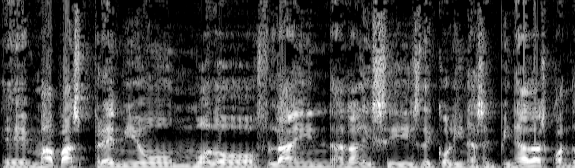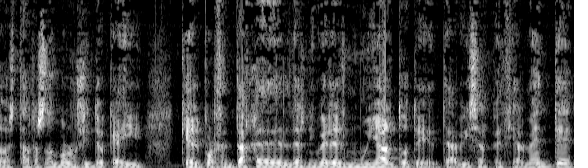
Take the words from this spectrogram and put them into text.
eh, mapas premium, modo offline, análisis de colinas empinadas, cuando estás pasando por un sitio que hay que el porcentaje del desnivel es muy alto te, avisa especialmente,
